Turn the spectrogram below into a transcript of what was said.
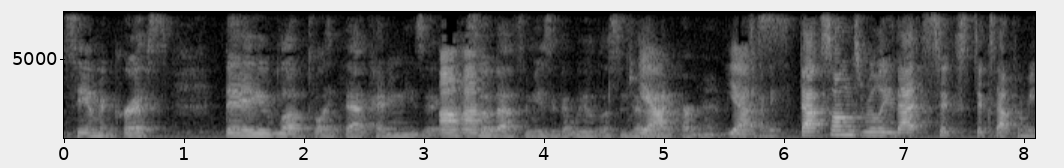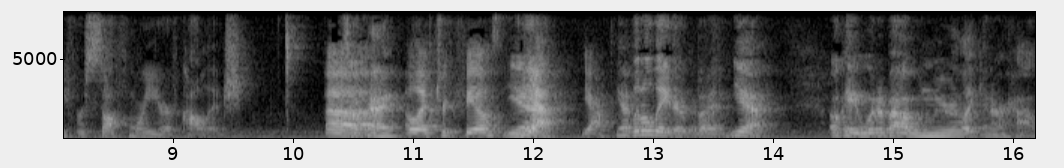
Sam and Chris, they loved like that kind of music. Uh-huh. So that's the music that we would listen to at Yeah. my apartment. Yes. That song's really that sticks sticks out for me for sophomore year of college. Uh, Okay. Electric Feels. Yeah. Yeah. Yep. a little later, but Yeah. Okay, what about when we were like in our house?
